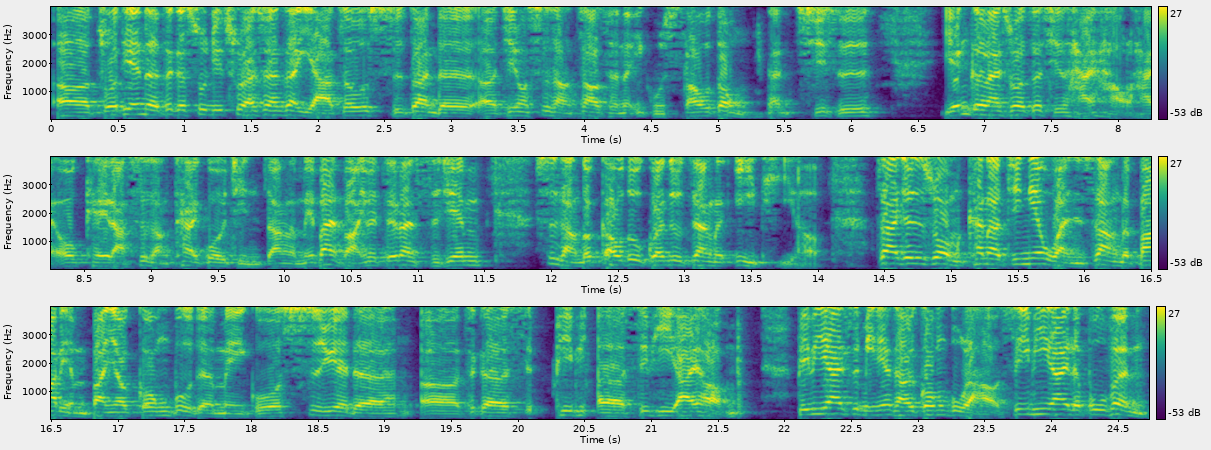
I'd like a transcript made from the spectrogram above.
呃昨天的这个数据出来，虽然在亚洲时段的呃金融市场造成了一股骚动，但其实。严格来说，这其实还好了，还 OK 啦。市场太过紧张了，没办法，因为这段时间市场都高度关注这样的议题哈。再就是说，我们看到今天晚上的八点半要公布的美国四月的呃这个 P P 呃 C P I 哈，P P I 是明天才会公布了哈，C P I 的部分。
